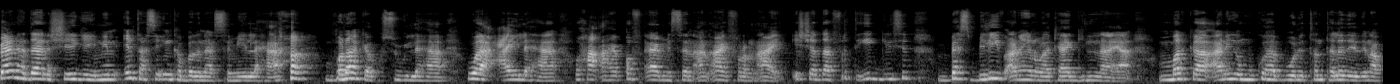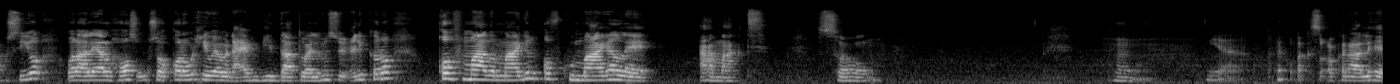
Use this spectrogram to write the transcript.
baan haddaana sheegaynin intaasi inka badanaa sameyn lahaa banaankaa ku sugi lahaa waa cay lahaa waxaa ahay qof aaminsan an i for an i isha haddaa farta iga gelisid best believe anigana waa kaa gelinayaa marka aniga maku habooni tan taladeeda inaa ku siiyo walaalayaal hoos ugu soo qoro wixii waaba dhaceen biyo waa lama soo celi karo. Qof maada maagin qofku maaga le aa maagti. So yeah. Waa ka soco karaa lehe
